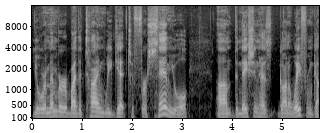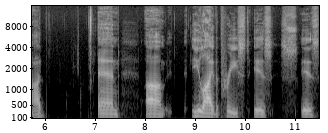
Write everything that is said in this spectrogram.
You'll remember by the time we get to 1 Samuel, um, the nation has gone away from God and um, Eli the priest is is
